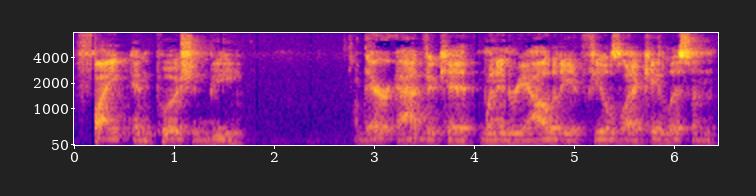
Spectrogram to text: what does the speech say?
fight and push and be their advocate when in reality it feels like, hey, listen,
